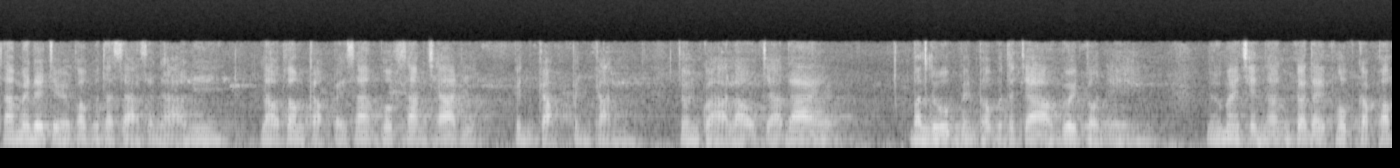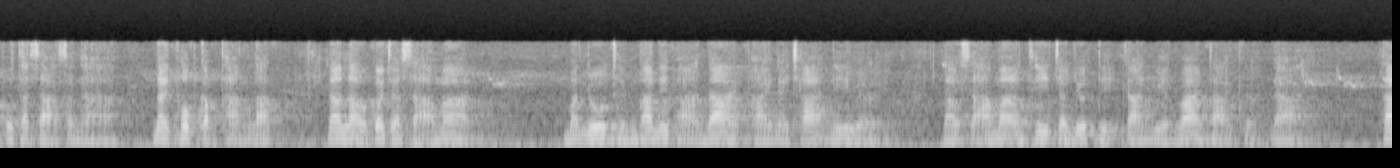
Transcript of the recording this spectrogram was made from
ถ้าไม่ได้เจอพระพุทธศาสนานี้ เราต้องกลับไปสร้างภพสร้างชาติอีกเป็นกลับเป็นกัน จนกว่าเราจะได้ บรรลุเป็นพระพุทธเจ้าด้วยตนเอง หรือไม่เช่นนั้นก็ได้พบกับพระพุทธศาสนา ได้พบกับทางลัด แล้วเราก็จะสามารถบรรลุถึงพระนิพพานได้ภายในชาตินี้เลย เราสามารถที่จะยุติการเวียนว่ายตายเกิดได้ ถ้า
